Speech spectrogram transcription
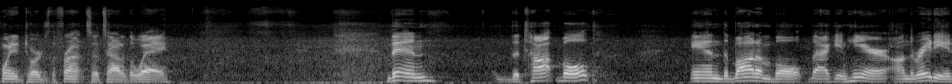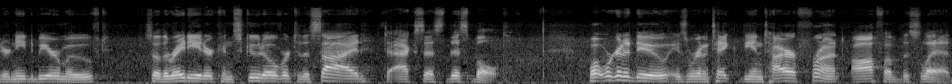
pointed towards the front so it's out of the way. Then the top bolt and the bottom bolt back in here on the radiator need to be removed so the radiator can scoot over to the side to access this bolt. What we're going to do is we're going to take the entire front off of the sled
